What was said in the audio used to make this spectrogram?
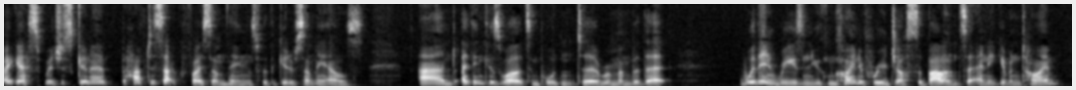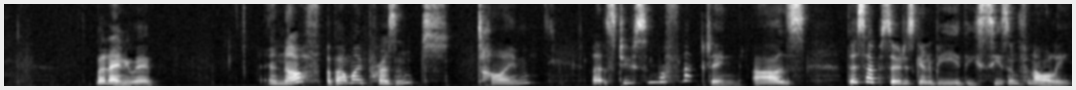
I guess we're just gonna have to sacrifice some things for the good of something else. And I think as well it's important to remember that within reason you can kind of readjust the balance at any given time. But anyway, enough about my present time. Let's do some reflecting as this episode is going to be the season finale.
